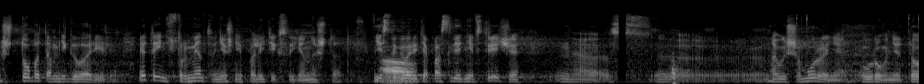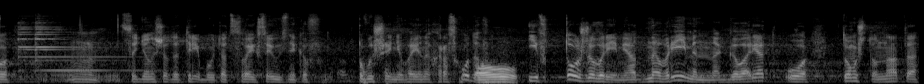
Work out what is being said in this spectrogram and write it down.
Что бы там ни говорили. Это инструмент внешней политики Соединенных Штатов. Если А. говорить о последней встрече э, с, э, на высшем уровне, уровне то м, Соединенные Штаты требуют от своих союзников повышения военных расходов О. и в то же время одновременно говорят о том, что НАТО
